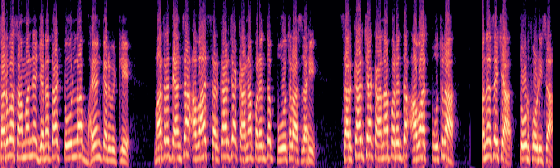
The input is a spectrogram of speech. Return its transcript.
सर्वसामान्य जनता टोलला भयंकर विटलीये. मात्र त्यांचा आवाज सरकारच्या कानापर्यंत पोहोचलाच नाही. सरकारच्या कानापर्यंत आवाज पोहोचला मनसेच्या तोडफोडीचा.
